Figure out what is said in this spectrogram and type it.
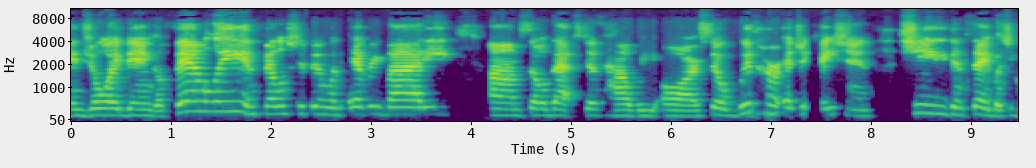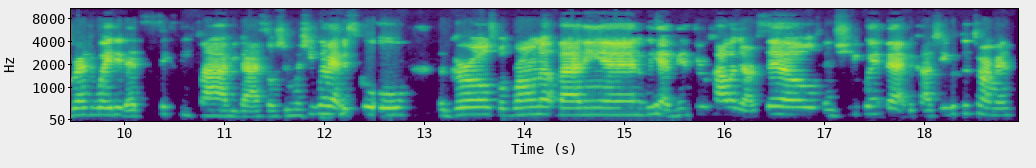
enjoy being a family and fellowshipping with everybody. Um, so that's just how we are. So with her mm-hmm. education, she didn't say, but she graduated at 65, you guys. So she, when she went back to school, the girls were grown up by then. We had been through college ourselves, and she went back because she was determined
